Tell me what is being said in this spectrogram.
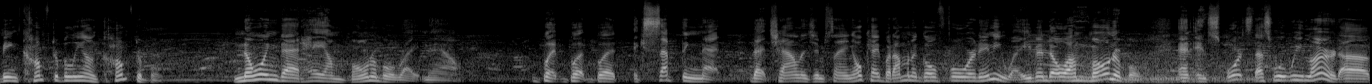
being comfortably uncomfortable, knowing that hey, I'm vulnerable right now, but but but accepting that that challenge and saying, okay, but I'm going to go forward anyway, even though I'm vulnerable. And in sports, that's what we learned. Uh,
